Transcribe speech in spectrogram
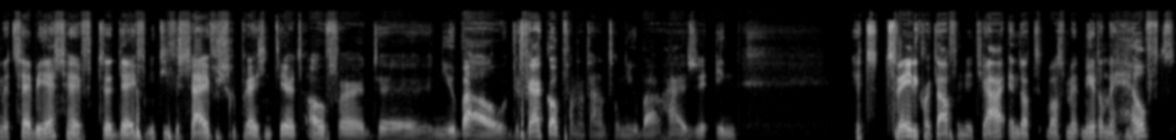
het CBS heeft uh, definitieve cijfers gepresenteerd over de nieuwbouw, de verkoop van het aantal nieuwbouwhuizen in het tweede kwartaal van dit jaar. En dat was met meer dan de helft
